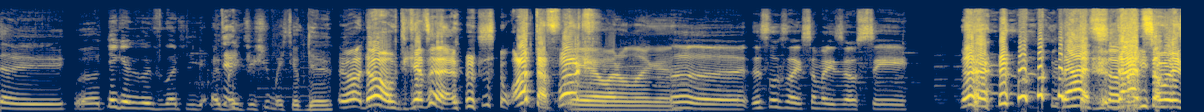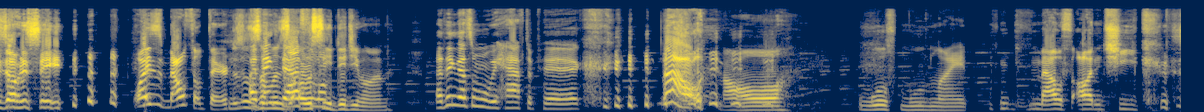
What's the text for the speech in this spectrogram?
uh, well, thank everyone for watching. I'm going to shoot myself now. Uh, no, you can't say that. what the fuck? Ew, I don't like it. Uh, this looks like somebody's OC. That's somebody- That's somebody's OC. Why is his mouth up there? This is think someone's that's OC one- Digimon. I think that's the one we have to pick. No! Oh, Wolf Moonlight. Mouth on cheek. It's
